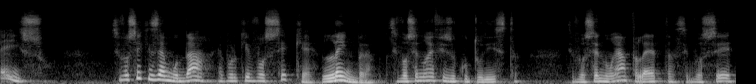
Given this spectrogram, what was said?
é isso. Se você quiser mudar, é porque você quer. Lembra, se você não é fisiculturista, se você não é atleta, se você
